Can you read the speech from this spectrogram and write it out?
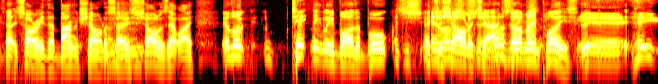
So, sorry, the bung shoulder. So his shoulder's that way. Uh, Look, technically by the book, it's It's a, a sh- shoulder charge. was But I mean, please. Yeah, he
